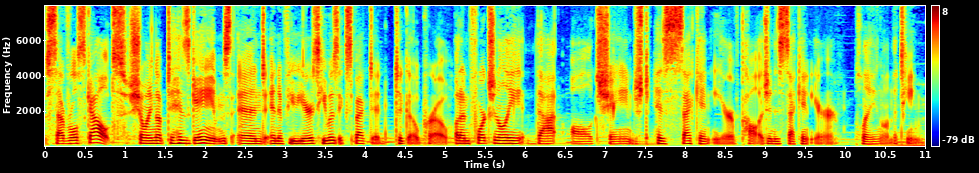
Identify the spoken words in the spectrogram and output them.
several scouts showing up to his games, and in a few years, he was expected to go pro. But unfortunately, that all changed his second year of college and his second year playing on the team.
